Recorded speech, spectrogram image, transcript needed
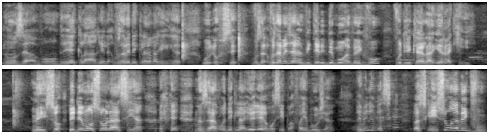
nous avons déclaré, la... vous avez déclaré la guerre. Vous, avez déjà invité les démons avec vous, vous déclarez la guerre à qui? Mais ils sont, les démons sont là aussi. Hein. Nous avons déclaré, et aussi parfois ils bougent. Hein. Mais parce, parce qu'ils sont avec vous.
